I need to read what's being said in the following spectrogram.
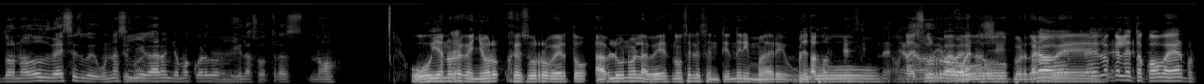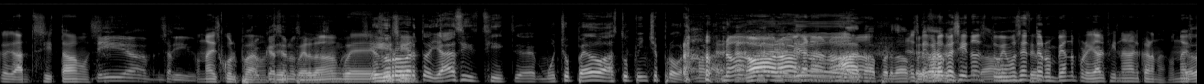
donó dos veces, güey. Una sí, llegaron, yo me acuerdo, y las otras no. Uh, ya nos regañó Jesús Roberto. Hable uno a la vez, no se les entiende ni madre. Uh, Jesús Roberto. Sí. Oh, perdón, Pero es, es lo que le tocó ver, porque antes sí estábamos. Sí, ah, O sea, sí. Una disculpa. Nos Perdón, güey. Sí, Jesús sí. Roberto, ya, si, si eh, mucho pedo, haz tu pinche programa. No, No, no, Ah, no. perdón. Es que perdón, creo que sí nos perdón. estuvimos Sí. interrumpiendo, pero ya al final, carnal. Una Perdón,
